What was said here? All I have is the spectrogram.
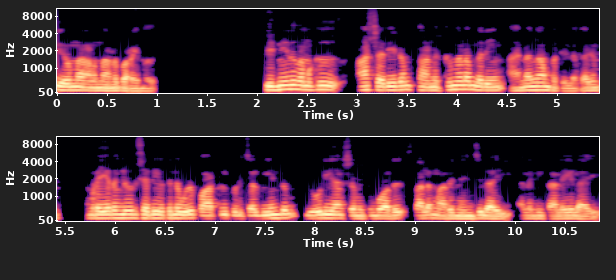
കീറുന്നതാണെന്നാണ് പറയുന്നത്. പിന്നീട് നമുക്ക് ആ ശരീരം തണുക്കുന്നിടം വരെയും അനങ്ങാൻ പറ്റില്ല. കാരണം നമ്മുടെ ഏതെങ്കിലും ഒരു ശരീരത്തിന്റെ ഒരു പാർട്ടിൽ പിടിച്ചാൽ വീണ്ടും ജോലി ചെയ്യാൻ ശ്രമിക്കുമ്പോൾ അത് സ്ഥലം മാറി നെഞ്ചിലായി അല്ലെങ്കിൽ തലയിലായി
